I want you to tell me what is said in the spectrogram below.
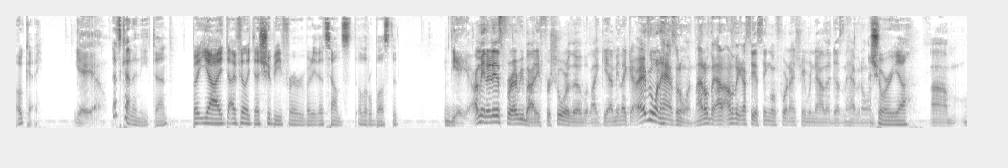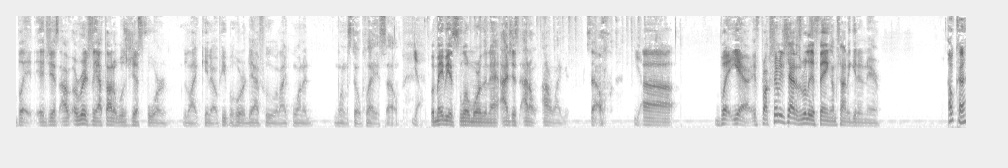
Okay. Yeah, yeah. That's kind of neat then. But yeah, I, I feel like that should be for everybody. That sounds a little busted. Yeah, yeah. I mean, it is for everybody for sure, though. But like, yeah, I mean, like everyone has it on. I don't think I don't think I see a single Fortnite streamer now that doesn't have it on. Sure. Yeah. Um, but it just I, originally I thought it was just for like you know people who are deaf who like want to want to still play. So Yeah. but maybe it's a little more than that. I just I don't I don't like it. So Yeah. Uh, but yeah, if proximity chat is really a thing, I'm trying to get in there. Okay.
